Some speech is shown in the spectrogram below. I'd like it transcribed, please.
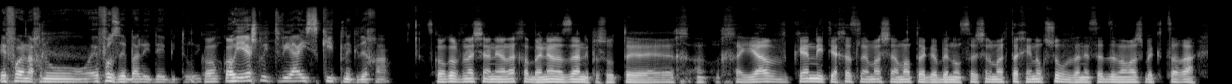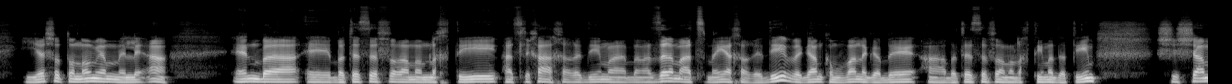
איפה אנחנו איפה זה בא לידי ביטוי קודם כל, או יש לי תביעה עסקית נגדך. אז קודם כל לפני שאני אענה לך בעניין הזה אני פשוט uh, חייב כן להתייחס למה שאמרת לגבי נושא של מערכת החינוך שוב ואני אעשה את זה ממש בקצרה יש אוטונומיה מלאה. הן בבתי ספר הממלכתי, אה, סליחה, החרדים, בזרם העצמאי החרדי וגם כמובן לגבי הבתי ספר הממלכתיים הדתיים. ששם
